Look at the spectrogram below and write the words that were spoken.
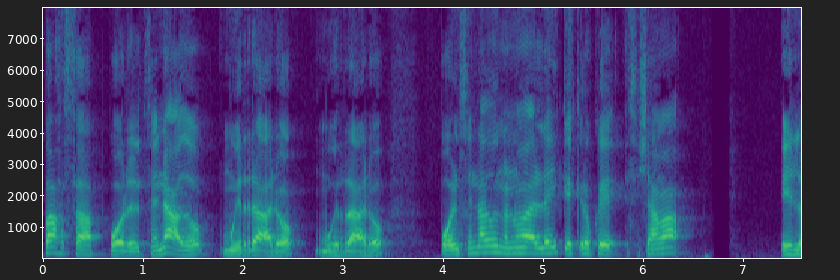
pasa por el Senado, muy raro, muy raro, por el Senado una nueva ley que creo que se llama el,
